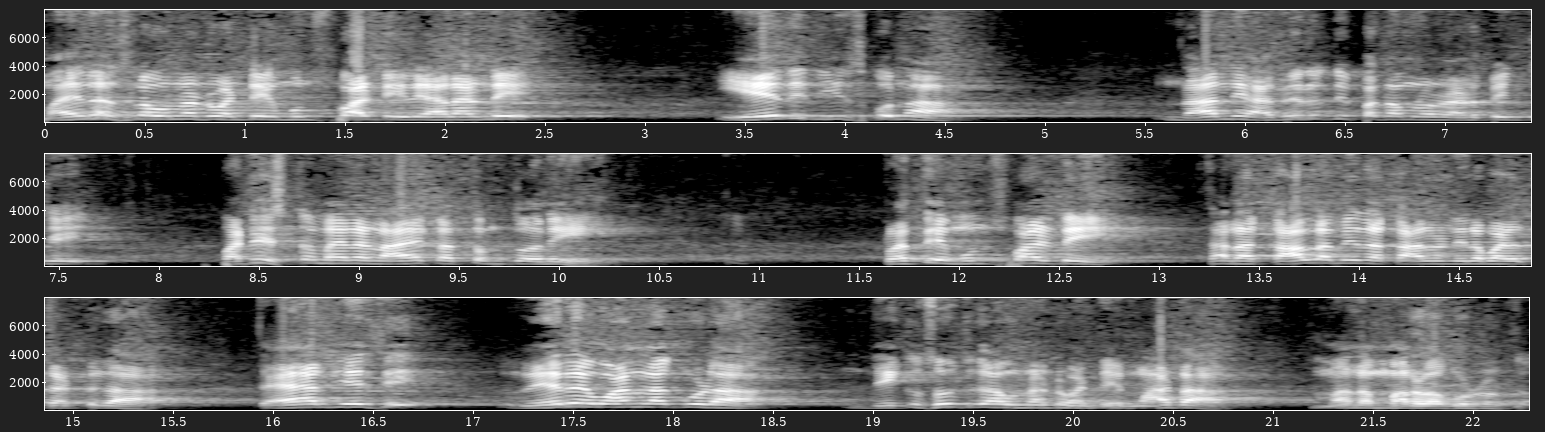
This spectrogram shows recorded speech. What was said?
మైనస్లో ఉన్నటువంటి మున్సిపాలిటీ ఏరియాలండి ఏది తీసుకున్నా దాన్ని అభివృద్ధి పథంలో నడిపించి పటిష్టమైన నాయకత్వంతో ప్రతి మున్సిపాలిటీ తన కాళ్ళ మీద కాళ్ళు నిలబడేటట్టుగా తయారు చేసి వేరే వాళ్ళకు కూడా దిక్కుసూచిగా ఉన్నటువంటి మాట మనం మరవకూడదు.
